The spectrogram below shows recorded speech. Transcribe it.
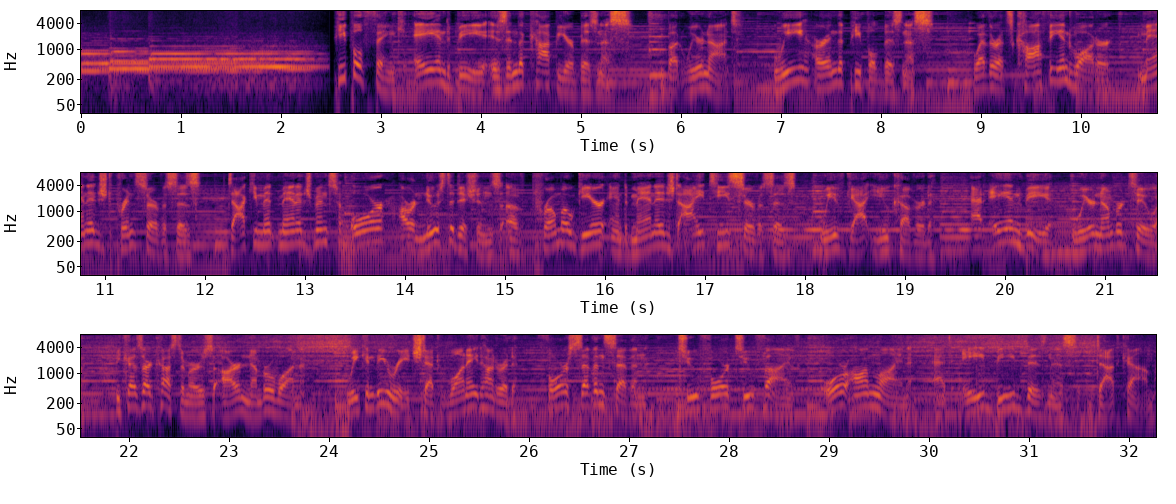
People think A and B is in the copier business, but we're not. We are in the people business. Whether it's coffee and water, managed print services, document management, or our newest editions of promo gear and managed IT services, we've got you covered. At A&B, we're number 2 because our customers are number 1. We can be reached at 1-800-477-2425 or online at abbusiness.com.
